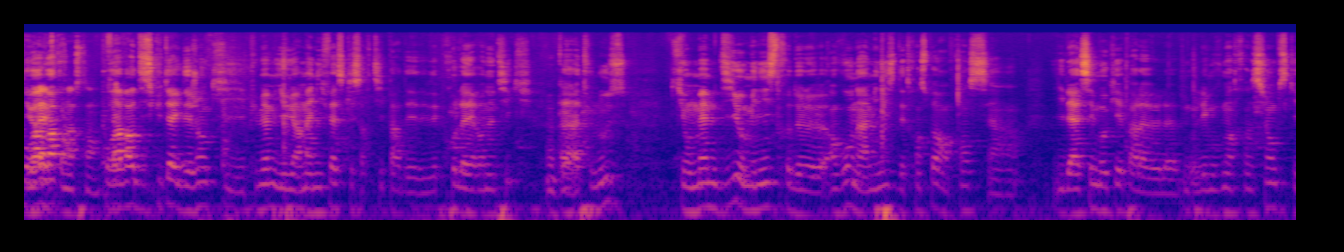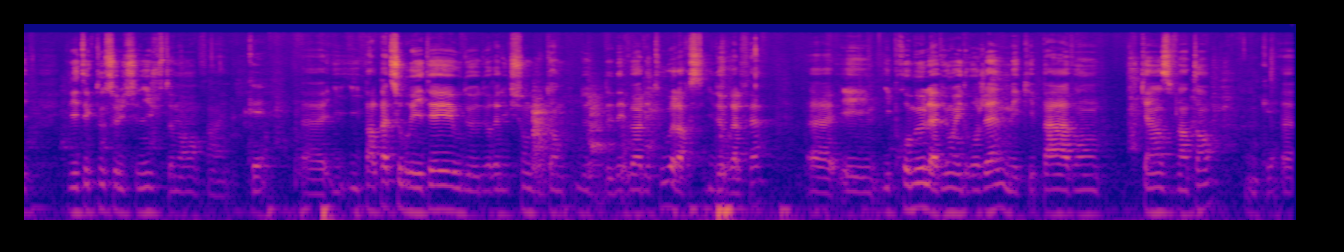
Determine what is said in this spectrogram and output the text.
pour avoir, pour avoir discuté avec des gens qui, puis même il y a eu un manifeste qui est sorti par des, des pros de l'aéronautique euh, à Toulouse, qui ont même dit au ministre de, en gros, on a un ministre des Transports en France, c'est un, il est assez moqué par la- la- les mouvements de transition parce qu'il il est techno-solutionniste justement. Enfin, euh, il, il parle pas de sobriété ou de, de réduction du temps de, de- des vols et tout, alors qu'il devrait le faire. Euh, et il promeut l'avion à hydrogène, mais qui est pas avant 15-20 ans. Euh,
